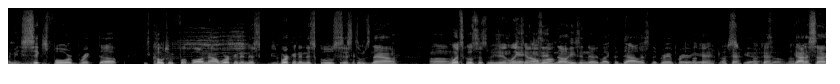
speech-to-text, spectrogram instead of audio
I mean, six four, bricked up. He's coaching football now, working in the working in the school systems now. Um, What school system? He's in Lincoln, he's Omaha. in, no, he's in the like the Dallas, the Grand Prairie. okay, area. okay, Yeah. okay. So okay. got a son.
